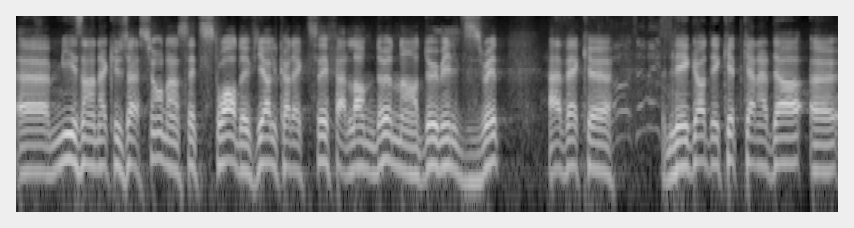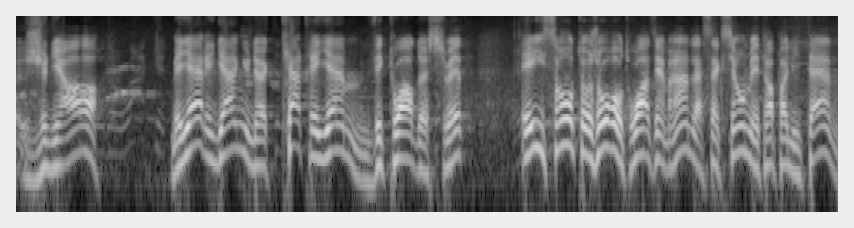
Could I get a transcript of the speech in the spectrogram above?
euh, mis en accusation dans cette histoire de viol collectif à London en 2018 avec euh, les gars d'équipe Canada euh, junior. Mais hier, ils gagnent une quatrième victoire de suite et ils sont toujours au troisième rang de la section métropolitaine.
